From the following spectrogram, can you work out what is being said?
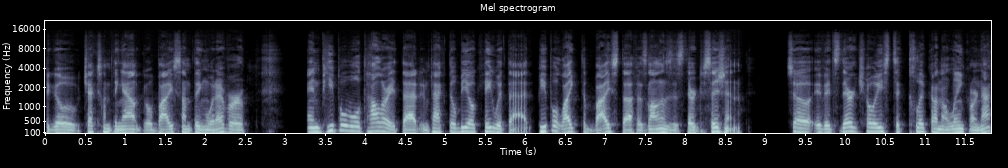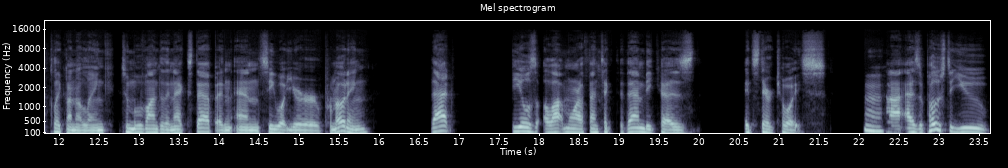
to go check something out, go buy something, whatever. And people will tolerate that. In fact, they'll be okay with that. People like to buy stuff as long as it's their decision. So if it's their choice to click on a link or not click on a link to move on to the next step and, and see what you're promoting, that feels a lot more authentic to them because it's their choice. Hmm. Uh, as opposed to you,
